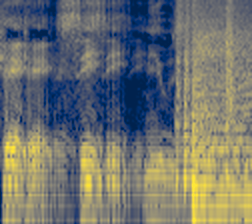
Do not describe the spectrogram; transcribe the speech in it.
KC Music.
